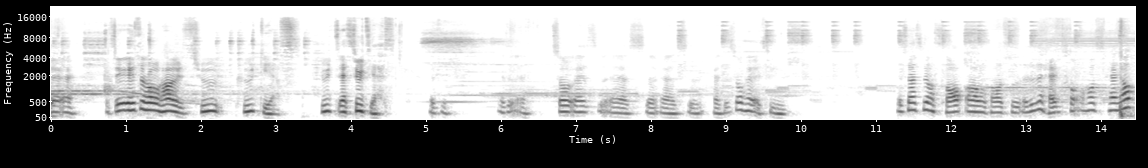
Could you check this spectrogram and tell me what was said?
uh, it's a whole house. Shoot, shoot, yes. Shoot, yes, shoot, it's, It's, it's, it's so as it's over it seems. Is that your thought oh, of horse? Is it a head for horse head up?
